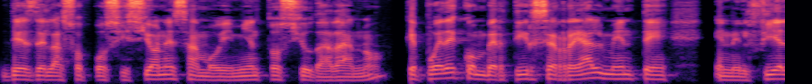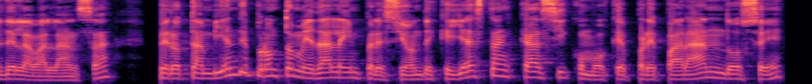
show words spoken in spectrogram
desde las oposiciones a movimiento ciudadano, que puede convertirse realmente en el fiel de la balanza, pero también de pronto me da la impresión de que ya están casi como que preparándose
